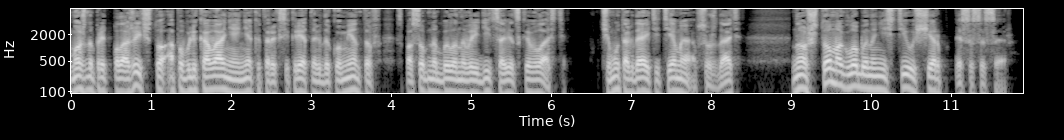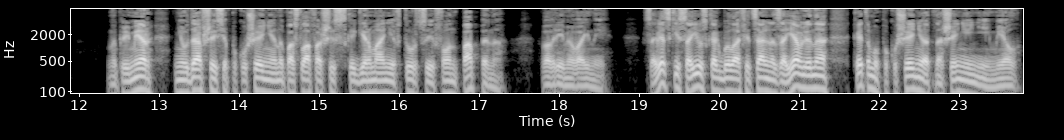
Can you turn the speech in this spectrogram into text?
Можно предположить, что опубликование некоторых секретных документов способно было навредить советской власти. Чему тогда эти темы обсуждать? Но что могло бы нанести ущерб СССР? Например, неудавшееся покушение на посла фашистской Германии в Турции фон Паппена во время войны. Советский Союз, как было официально заявлено, к этому покушению отношения не имел.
